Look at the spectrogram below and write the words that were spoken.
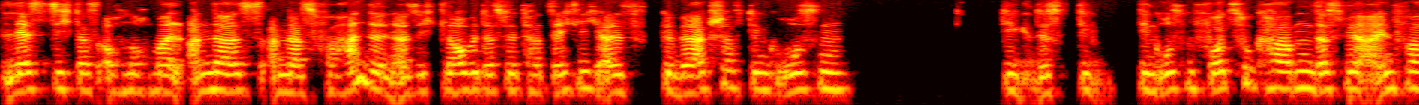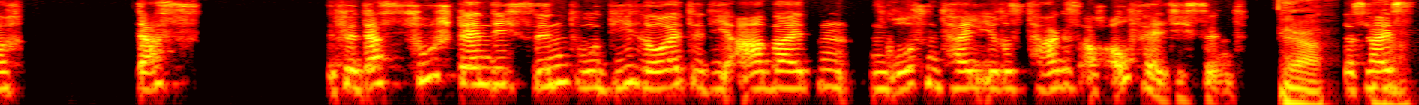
lässt sich das auch nochmal anders, anders verhandeln. Also ich glaube, dass wir tatsächlich als Gewerkschaft den großen, die, das, die, den großen Vorzug haben, dass wir einfach das für das zuständig sind, wo die Leute, die arbeiten, einen großen Teil ihres Tages auch aufhältig sind. Ja. Das heißt,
